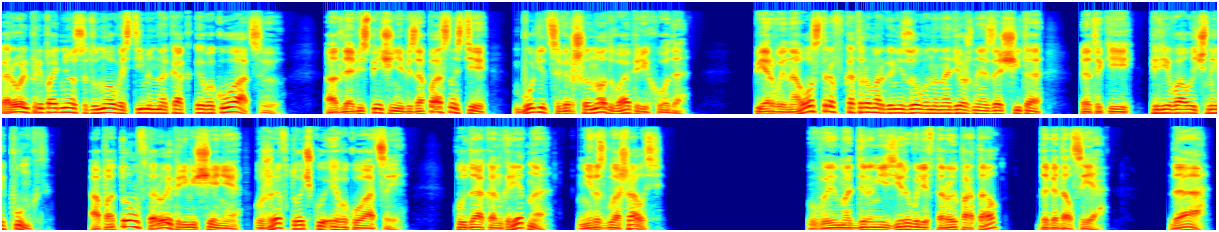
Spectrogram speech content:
Король преподнес эту новость именно как эвакуацию, а для обеспечения безопасности будет совершено два перехода. Первый на остров, в котором организована надежная защита, этакий перевалочный пункт, а потом второе перемещение уже в точку эвакуации. Куда конкретно, не разглашалось. «Вы модернизировали второй портал?» – догадался я. «Да», –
